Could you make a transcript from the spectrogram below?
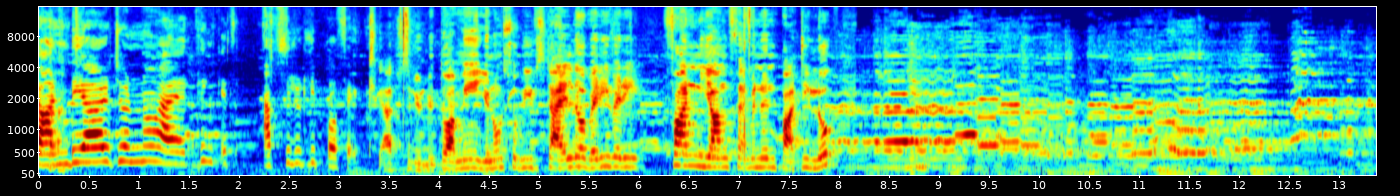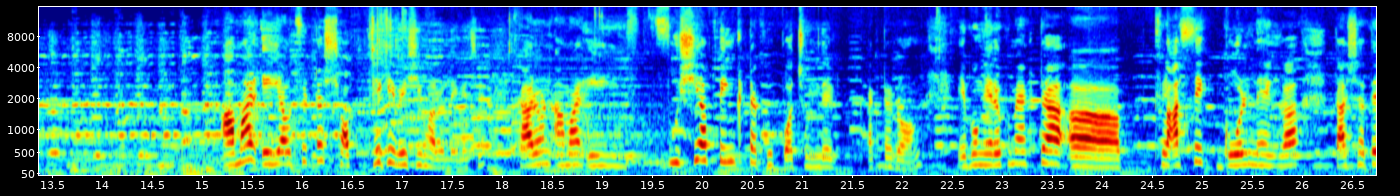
ডান্ডিয়ার জন্য I think it's absolutely perfect absolutely তো আমি you know so we've styled a very very fun young feminine party look আমার এই আউটফিটটা সব থেকে বেশি ভালো লেগেছে। কারণ আমার এই ফুসিয়া পিঙ্কটা খুব পছন্দের একটা রং এবং এরকম একটা ক্লাসিক গোল্ড লেহেঙ্গা, তার সাথে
